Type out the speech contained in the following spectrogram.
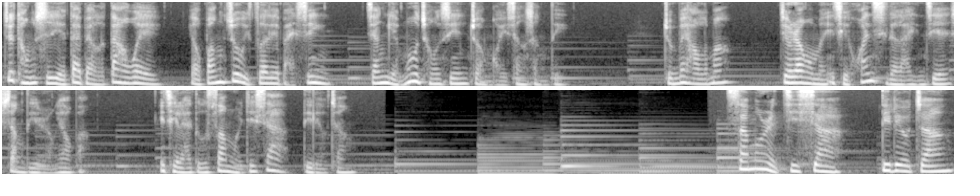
这同时也代表了大卫要帮助以色列百姓将眼目重新转回向上帝。准备好了吗？就让我们一起欢喜的来迎接上帝荣耀吧！一起来读撒母耳记下第六章。撒母耳记下第六章，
